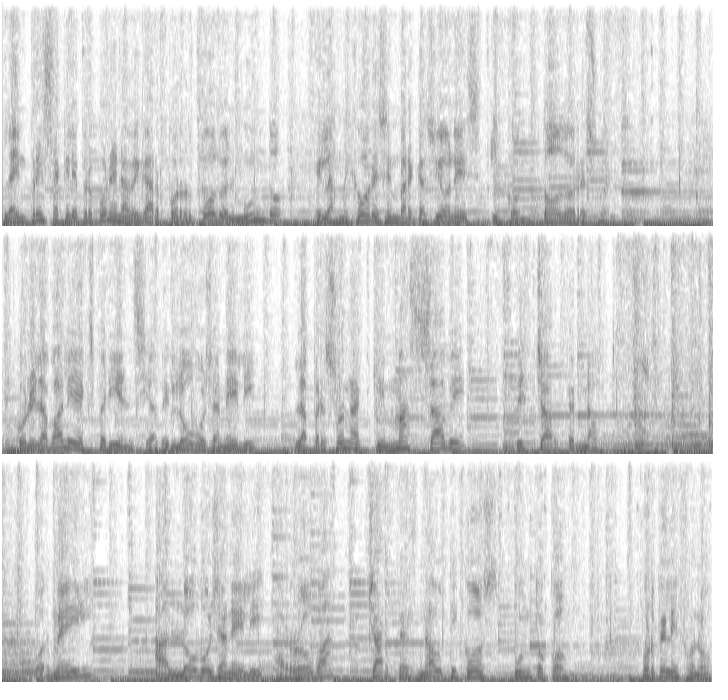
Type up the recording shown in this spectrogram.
la empresa que le propone navegar por todo el mundo en las mejores embarcaciones y con todo resuelto. Con el aval y experiencia de Lobo Janelli, la persona que más sabe de charter náuticos. Por mail a loboyanelli.chartersnáuticos.com. Por teléfono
